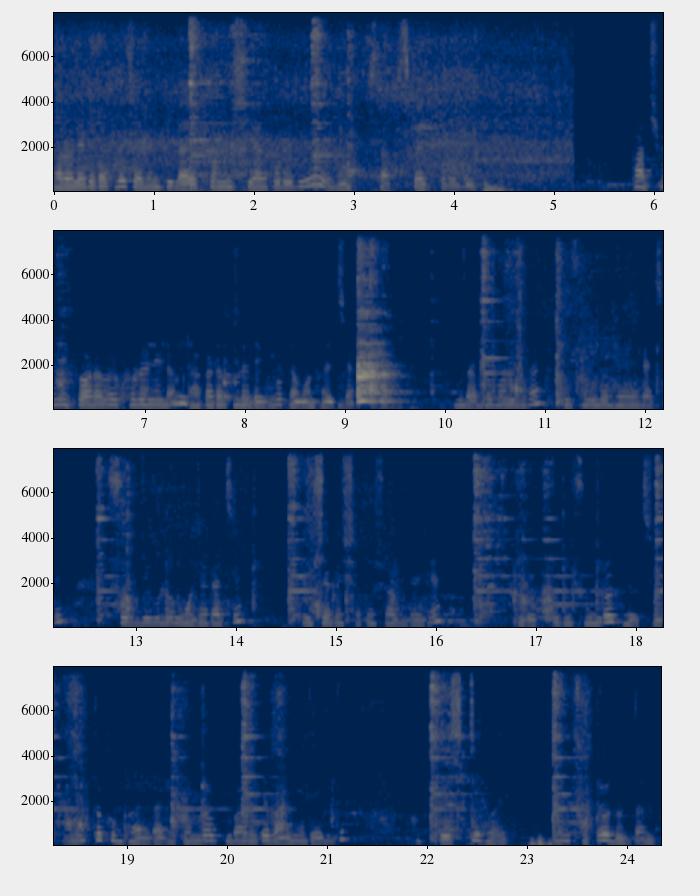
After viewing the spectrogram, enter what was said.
ভালো লেগে থাকলে চ্যানেলটি লাইক, কমেন্ট শেয়ার করে দিও এবং সাবস্ক্রাইব করে দিও। পাঁচ মিনিট পর আবার খুলে নিলাম। ঢাকাটা খুলে দেখব কেমন হয়েছে। দেখো বন্ধুরা খুব সুন্দর হয়ে গেছে। সবজিগুলো মজে গেছে। পুঁশাকের সাথে সব দেখে দেখতে কি সুন্দর হয়েছে। আমার তো খুব ভালো লাগে। তোমরাও বাড়িতে বানিয়ে দেখবে, খুব টেস্টি হয়। এবং খেতেও দুর্দান্ত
